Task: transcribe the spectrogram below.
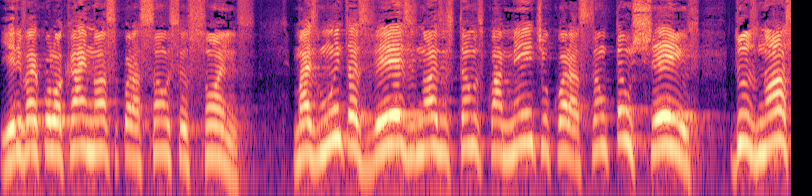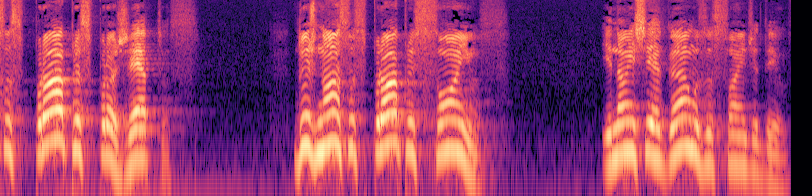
e Ele vai colocar em nosso coração os seus sonhos. Mas muitas vezes nós estamos com a mente e o coração tão cheios dos nossos próprios projetos, dos nossos próprios sonhos. e não enxergamos o sonho de Deus.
